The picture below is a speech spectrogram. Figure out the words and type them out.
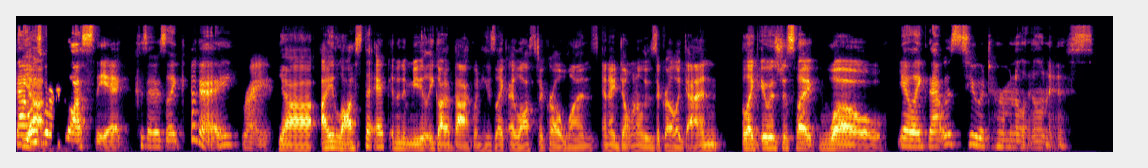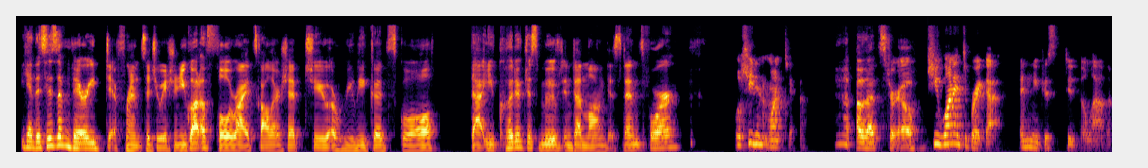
That Yeah. was where I lost the ick because I was like, okay. Right. Yeah, I lost the ick and then immediately got it back when he's like, I lost a girl once and I don't want to lose a girl again. Like it was just like, whoa. Yeah, like that was to a terminal illness. Yeah, this is a very different situation. You got a full ride scholarship to a really good school that you could have just moved and done long distance for. Well, she didn't want to. Oh, that's true. She wanted to break up, and he just didn't allow them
